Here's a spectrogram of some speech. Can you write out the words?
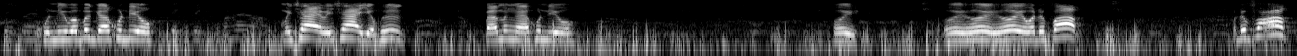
เสกเลยคุณดิวมาเบิ่งกันคุณดิวเสกเด็กมาให้หน่อยไม่ใช่ไม่ใช่ อย่าพึ่งแป๊บนึงไงคุณดิวเฮ้ย เฮ้ยเฮ้ยเฮ้ย what the fuck what the fuck จะขุดเ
